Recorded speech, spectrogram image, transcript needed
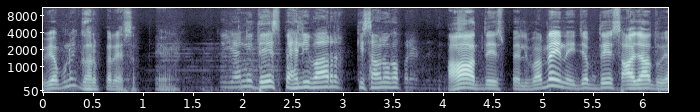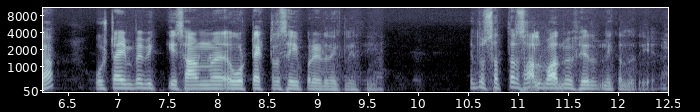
वे अपने घर पर रह सकते हैं। तो यानी देश पहली बार किसानों का परेड। हाँ देश पहली बार। नहीं नहीं, जब देश आज़ाद हुआ, उस टाइम पे भी किसान ने वो ट्रैक्टर से ही परेड निकली थी। ये तो सत्तर साल बाद में फिर निकल रही है।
